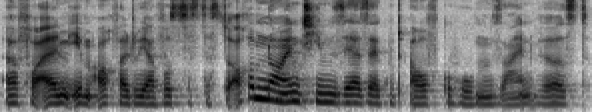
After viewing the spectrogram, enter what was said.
Äh, vor allem eben auch, weil du ja wusstest, dass du auch im neuen Team sehr sehr gut aufgehoben sein wirst.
